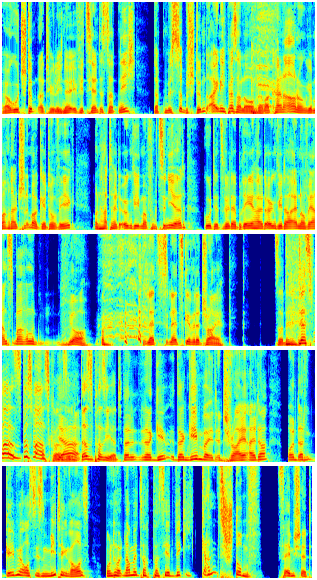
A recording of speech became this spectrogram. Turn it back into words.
ja gut, stimmt natürlich, ne, effizient ist das nicht. Das müsste bestimmt eigentlich besser laufen, aber keine Ahnung. Wir machen halt schon immer Ghetto-Weg und hat halt irgendwie immer funktioniert. Gut, jetzt will der Bre halt irgendwie da einen auf Ernst machen. Ja, let's, let's give it a try. So, das war's, das war's quasi. Ja. Das ist passiert. Dann, dann, dann geben wir it a try, Alter. Und dann gehen wir aus diesem Meeting raus. Und heute Nachmittag passiert wirklich ganz stumpf. Same shit.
